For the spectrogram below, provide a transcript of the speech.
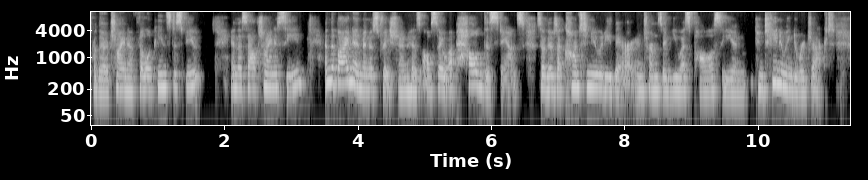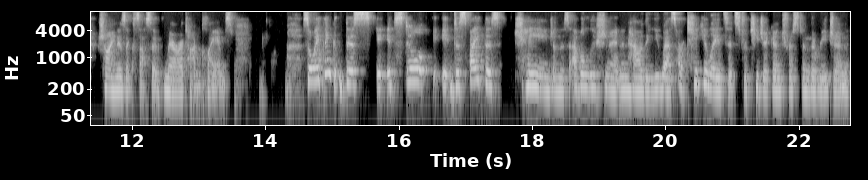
for the China Philippines dispute in the South China Sea. And the Biden administration has also upheld this stance. So there's a continuity there in terms of US policy and continuing to reject China's excessive maritime claims. So I think this, it's still, it, despite this change and this evolution in how the US articulates its strategic interest in the region,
